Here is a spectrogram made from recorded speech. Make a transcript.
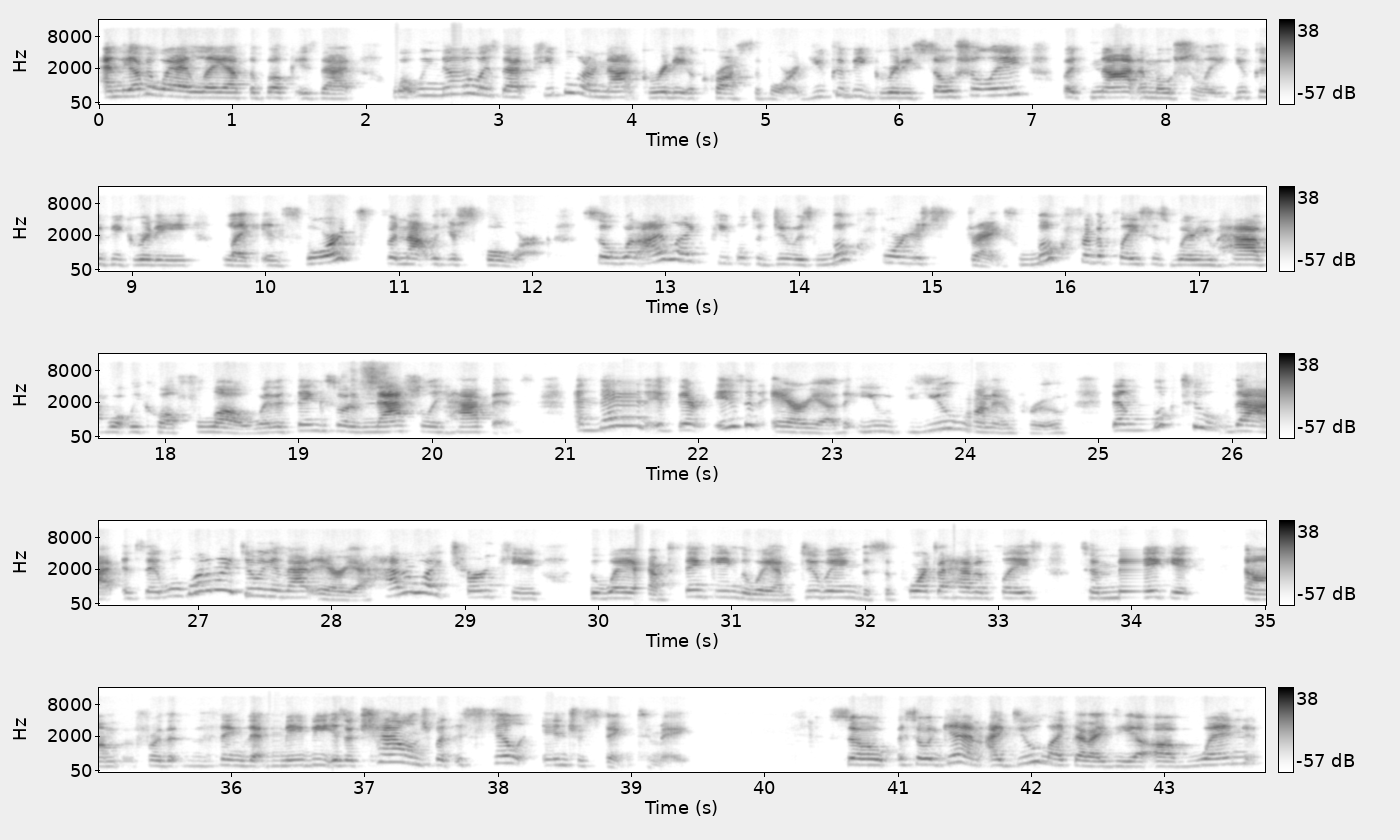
and the other way i lay out the book is that what we know is that people are not gritty across the board. You could be gritty socially, but not emotionally. You could be gritty like in sports, but not with your schoolwork. So, what I like people to do is look for your strengths, look for the places where you have what we call flow, where the thing sort of naturally happens. And then if there is an area that you you want to improve, then look to that and say, well, what am I doing in that area? How do I turnkey the way I'm thinking, the way I'm doing, the supports I have in place to make it um, for the, the thing that maybe is a challenge, but is still interesting to me. So, so again, I do like that idea of when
